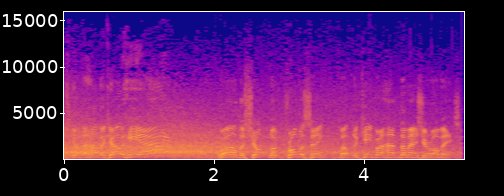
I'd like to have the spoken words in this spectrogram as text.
He's going to have a go here. Well, the shot looked promising, but the keeper had the measure of it.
